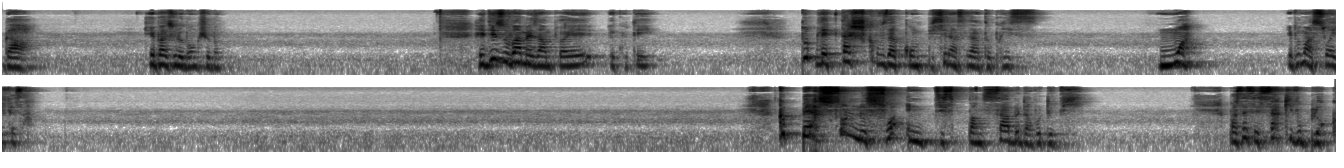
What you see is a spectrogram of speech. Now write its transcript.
gars, tu n'es pas sur le bon chemin. Je dis souvent à mes employés, écoutez, toutes les tâches que vous accomplissez dans cette entreprise, moi, je peux m'asseoir et faire ça. Que personne ne soit indispensable dans votre vie. Parce que c'est ça qui vous bloque.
